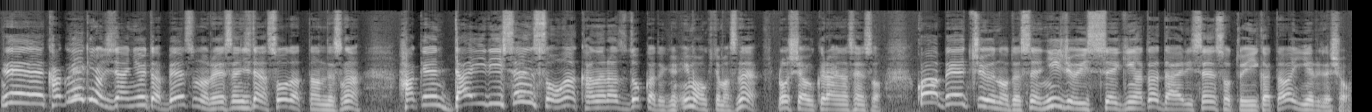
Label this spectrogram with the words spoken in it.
で、核兵器の時代においては米ソの冷戦時代はそうだったんですが、覇権代理戦争が必ずどっかで起き今起きてますね。ロシア・ウクライナ戦争。これは米中のですね、21世紀型代理戦争という言い方は言えるでしょ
